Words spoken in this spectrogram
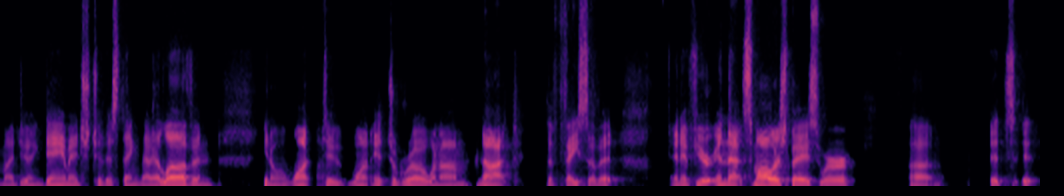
Am I doing damage to this thing that I love and you know want to want it to grow when I'm not the face of it? And if you're in that smaller space where uh, it's it,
